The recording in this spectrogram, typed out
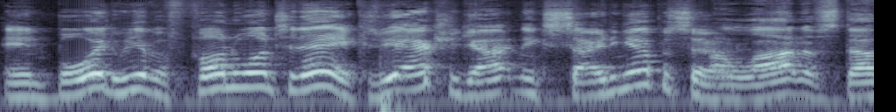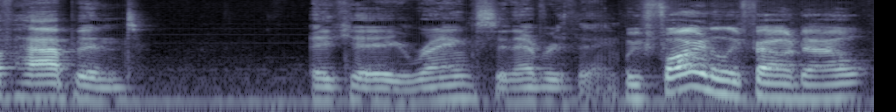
And boy, do we have a fun one today because we actually got an exciting episode. A lot of stuff happened, aka ranks and everything. We finally found out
